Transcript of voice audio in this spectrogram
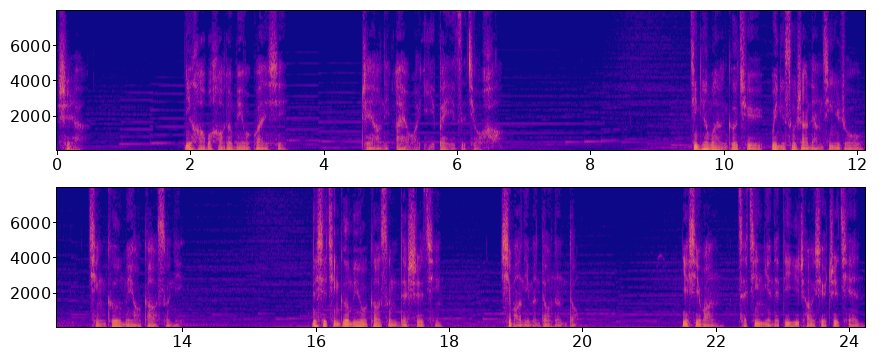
是啊，你好不好都没有关系，只要你爱我一辈子就好。今天晚安歌曲为你送上梁静茹《情歌没有告诉你》。那些情歌没有告诉你的事情，希望你们都能懂。也希望在今年的第一场雪之前，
